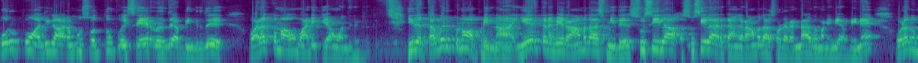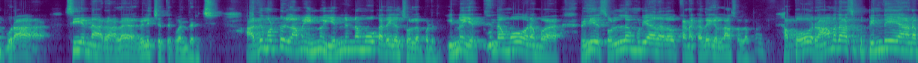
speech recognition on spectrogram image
பொறுப்பும் அதிகாரமும் சொத்தும் போய் சேர்றது அப்படிங்கிறது வழக்கமாகவும் வாடிக்கையாகவும் வந்துகிட்டு இருக்கு. இதை தவிர்க்கணும் அப்படின்னா ஏற்கனவே ராமதாஸ் மீது சுசீலா சுசீலா இருக்காங்க ராமதாஸோட ரெண்டாவது மனைவி அப்படின்னு உலகம் பூரா சிஎன்ஆரால வெளிச்சத்துக்கு வந்துருச்சு. அது மட்டும் இல்லாமல் இன்னும் என்னென்னமோ கதைகள் சொல்லப்படுது. இன்னும் எத்தனமோ நம்ம வெளியே சொல்ல முடியாத அளவுக்கான கதைகள்லாம் சொல்லப்படுது. அப்போது ராமதாஸுக்கு பிந்தையான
